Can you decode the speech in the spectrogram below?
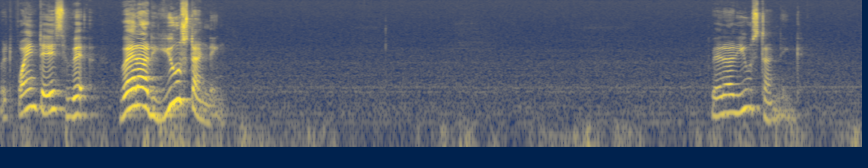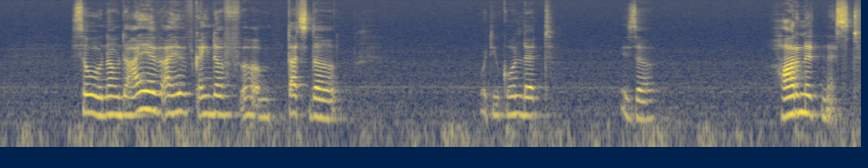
But point is where, where are you standing? Where are you standing? So now i have i have kind of um, touched the what you call that is a hornet nest.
